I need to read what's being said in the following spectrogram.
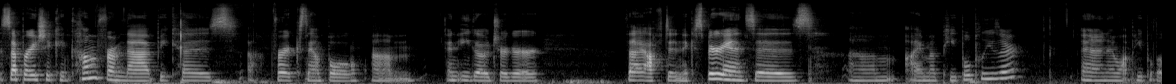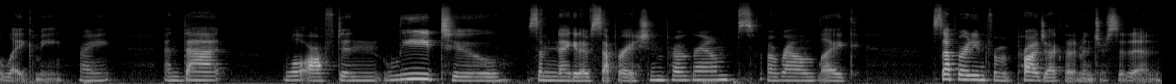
separation can come from that because, uh, for example, um, an ego trigger that I often experience is um, I'm a people pleaser and I want people to like me, right? And that will often lead to some negative separation programs around like separating from a project that I'm interested in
